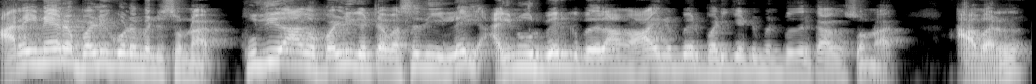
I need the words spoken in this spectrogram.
அரை நேரம் பள்ளிக்கூடம் என்று சொன்னார். புதிதாக பள்ளி கட்ட வசதி இல்லை. ஐநூறு பேருக்கு பதிலாக ஆயிரம் பேர் படிக்கட்டும் என்பதற்காக சொன்னார். அவர்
